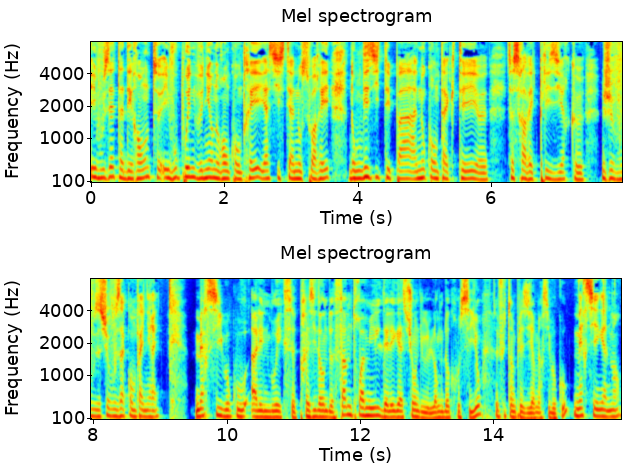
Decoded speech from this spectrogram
et vous êtes adhérente et vous pouvez venir nous rencontrer et assister à nos soirées. Donc n'hésitez pas à nous contacter, euh, ce sera avec plaisir que je vous je vous accompagnerai. Merci beaucoup Aline Bouix, présidente de Femmes 3000, délégation du Languedoc-Roussillon. Ce fut un plaisir, merci beaucoup. Merci également.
